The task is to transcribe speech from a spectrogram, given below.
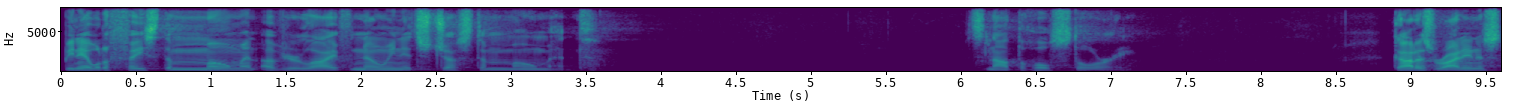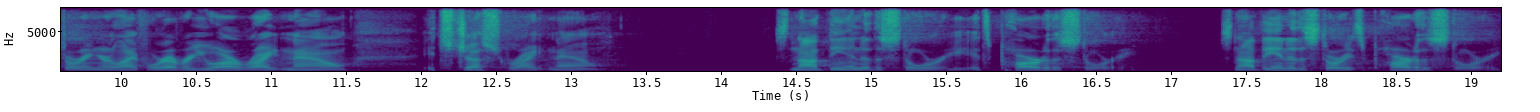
Being able to face the moment of your life knowing it's just a moment. It's not the whole story. God is writing a story in your life. Wherever you are right now, it's just right now. It's not the end of the story, it's part of the story. It's not the end of the story, it's part of the story.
